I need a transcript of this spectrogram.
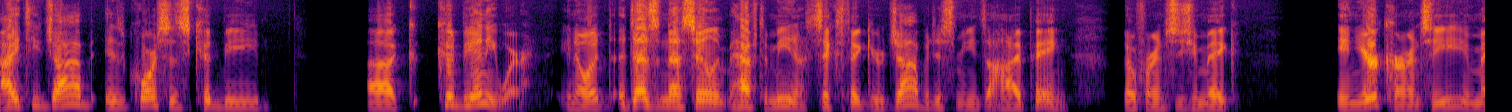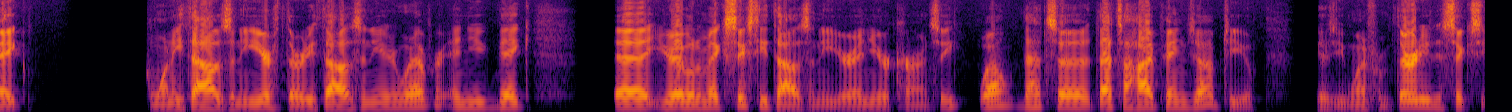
IT job is, of course, is could be uh, could be anywhere. You know, it, it doesn't necessarily have to mean a six figure job. It just means a high paying. So, for instance, you make in your currency, you make twenty thousand a year, thirty thousand a year, whatever, and you make uh, you're able to make sixty thousand a year in your currency. Well, that's a that's a high paying job to you because you went from thirty to sixty.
